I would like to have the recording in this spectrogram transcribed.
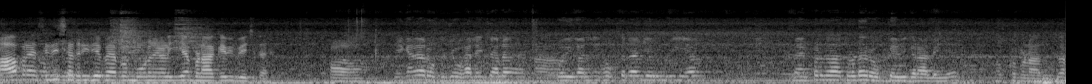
ਆਹ ਪ੍ਰੈਸ ਦੀ ਛਤਰੀ ਦੇ ਪੈਪ ਮੋੜਨ ਵਾਲੀ ਆ ਬਣਾ ਕੇ ਵੀ ਵੇਚਦਾ। ਹਾਂ ਇਹ ਕਹਿੰਦਾ ਰੁਕ ਜਾਓ ਹਾਲੇ ਚੱਲ ਕੋਈ ਗੱਲ ਨਹੀਂ ਹੁੱਕ ਦਾ ਜ਼ਰੂਰੀ ਆ। ਬੈਂਪਰ ਦਾ ਥੋੜਾ ਰੋਕ ਕੇ ਵੀ ਕਰਾ ਲਈਏ। ਹੁੱਕ ਬਣਾ ਦੂਗਾ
